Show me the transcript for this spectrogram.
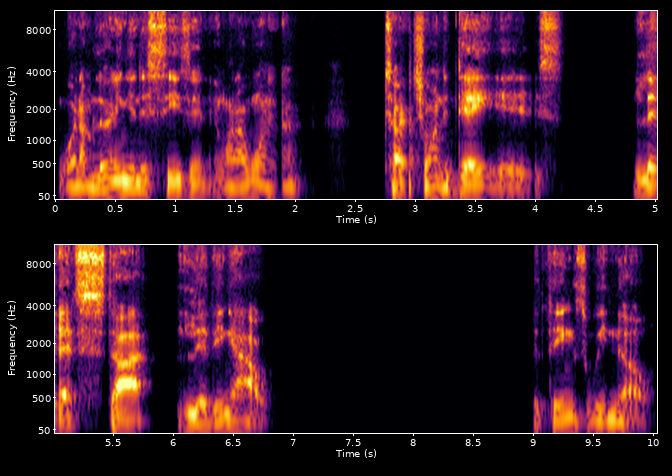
what I'm learning in this season and what I want to touch on today is let's start living out the things we know.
